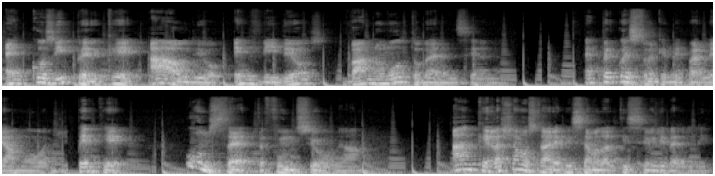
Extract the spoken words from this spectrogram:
è così perché audio e video vanno molto bene insieme. È per questo che ne parliamo oggi, perché un set funziona anche, lasciamo stare, qui siamo ad altissimi livelli,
